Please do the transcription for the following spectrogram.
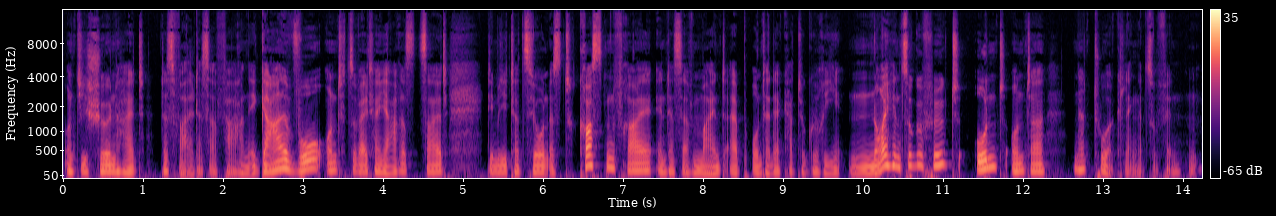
und die Schönheit des Waldes erfahren, egal wo und zu welcher Jahreszeit. Die Meditation ist kostenfrei in der Seven Mind App unter der Kategorie neu hinzugefügt und unter Naturklänge zu finden.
